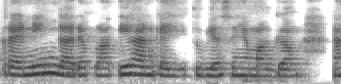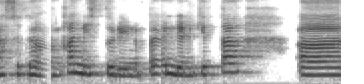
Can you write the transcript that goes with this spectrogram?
training nggak ada pelatihan kayak gitu biasanya magang. Nah sedangkan di studi independen kita uh,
